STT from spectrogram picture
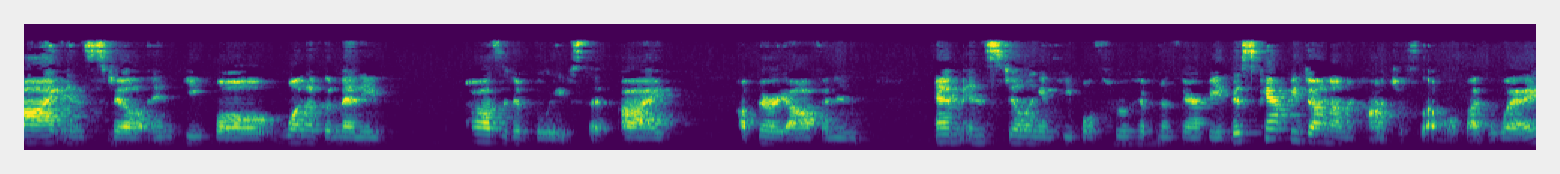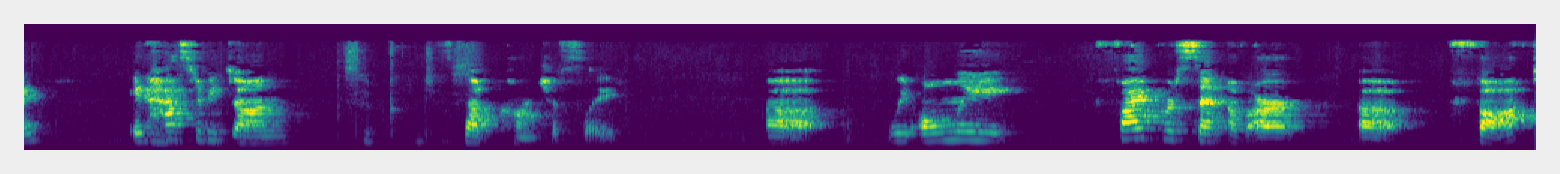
I instill in people. One of the many positive beliefs that I uh, very often am instilling in people through hypnotherapy. This can't be done on a conscious level, by the way. It has to be done Subconscious. subconsciously. Uh, we only five percent of our uh, thought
